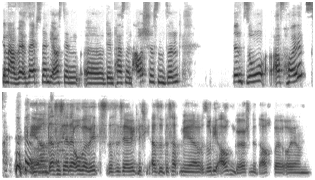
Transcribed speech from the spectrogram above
Genau, selbst wenn die aus den, äh, den passenden Ausschüssen sind, sind so auf Holz. ja, und das ist ja der Oberwitz. Das ist ja wirklich, also das hat mir so die Augen geöffnet, auch bei eurem,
